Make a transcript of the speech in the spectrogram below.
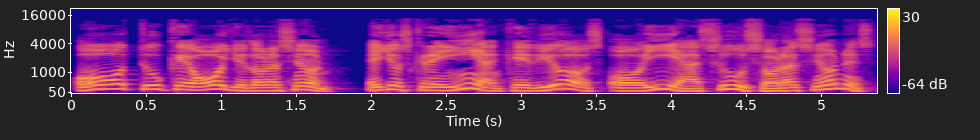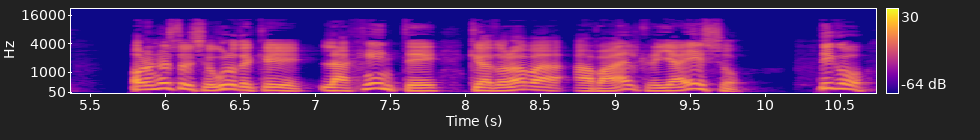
oh tú que oyes la oración. Ellos creían que Dios oía sus oraciones. Ahora no estoy seguro de que la gente que adoraba a Baal creía eso. Digo,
